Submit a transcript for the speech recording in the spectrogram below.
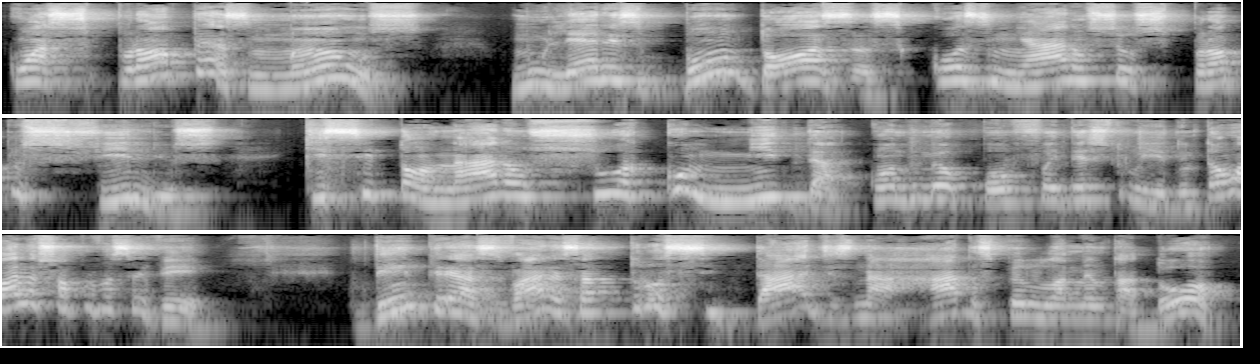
Com as próprias mãos, mulheres bondosas cozinharam seus próprios filhos, que se tornaram sua comida quando meu povo foi destruído. Então, olha só para você ver. Dentre as várias atrocidades narradas pelo lamentador,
